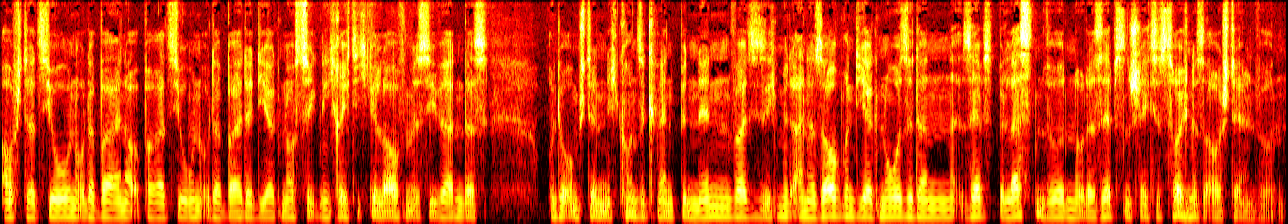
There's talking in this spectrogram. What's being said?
auf Station oder bei einer Operation oder bei der Diagnostik nicht richtig gelaufen ist, sie werden das unter Umständen nicht konsequent benennen, weil sie sich mit einer sauberen Diagnose dann selbst belasten würden oder selbst ein schlechtes Zeugnis ausstellen würden.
